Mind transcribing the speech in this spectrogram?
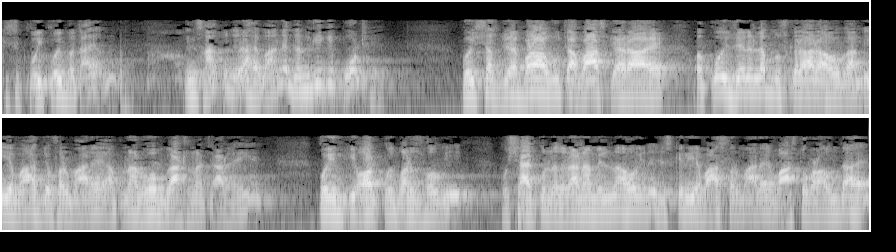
کسی کوئی کوئی بتایا ہمیں۔ انسان تو میرا حیوان ہے، گندگی کی پوٹ ہے۔ کوئی شخص جو ہے بڑا اونچا واس کہہ رہا ہے اور کوئی زیر لب مسکرا رہا ہوگا کہ یہ واس جو فرما رہے ہیں، اپنا روب گاٹنا چاہ رہے ہیں۔ کوئی ان کی اور کوئی برض ہوگی۔ کوئی شاید کوئی نظرانہ ملنا ہو انہیں جس کے لیے واس فرما رہے ہیں، واس تو بڑا عمدہ ہے،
